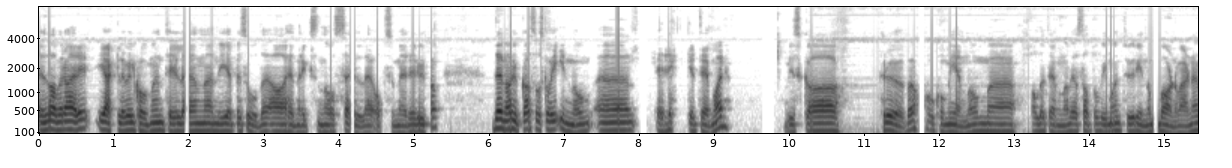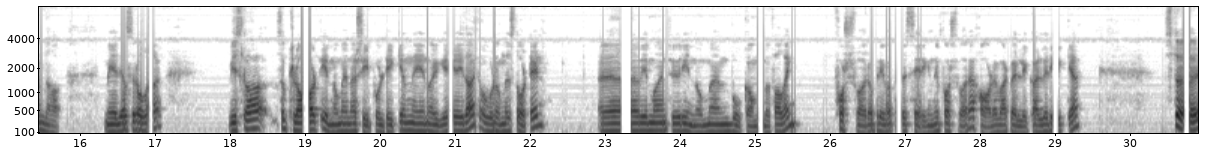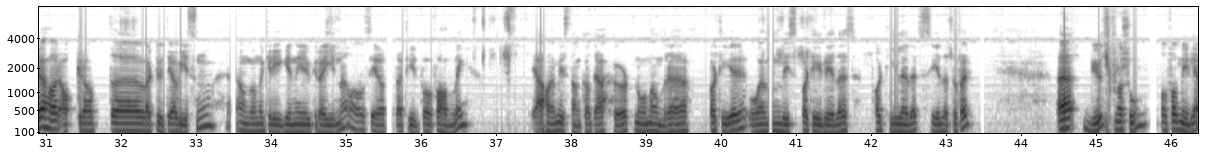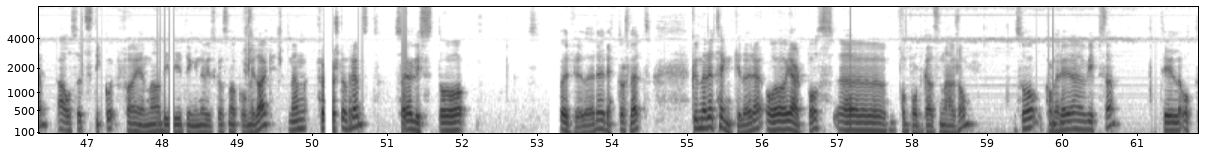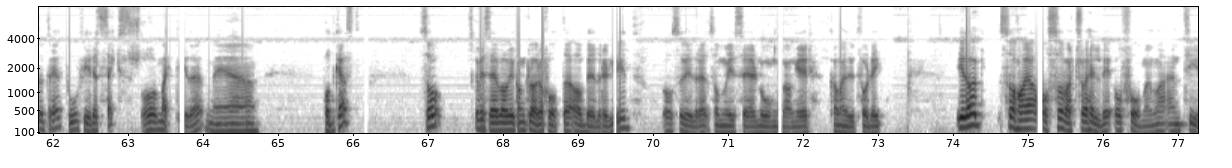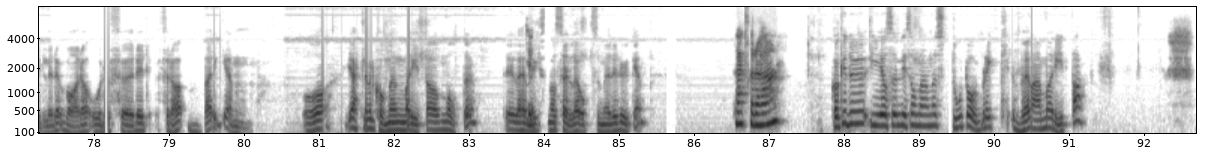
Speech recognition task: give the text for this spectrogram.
Mine damer og herrer, hjertelig velkommen til en ny episode av Henriksen og Selle oppsummerer uka. Denne uka så skal vi innom en rekke temaer. Vi skal prøve å komme gjennom eh, alle temaene vi har satt opp. Vi må en tur innom barnevernet, medias rolle. Vi skal så klart innom energipolitikken i Norge i dag, og hvordan det står til. Eh, vi må en tur innom en bokanbefaling. Forsvaret og privatiseringen i Forsvaret. Har det vært vellykka eller ikke? Støre har akkurat uh, vært ute i avisen angående krigen i Ukraina og sier at det er tid for forhandling. Jeg har jo mistanke at jeg har hørt noen andre partier og en viss partileder, partileder si dette før. Uh, Gud, nasjon og familien er også et stikkord for en av de tingene vi skal snakke om i dag. Men først og fremst så har jeg lyst til å spørre dere rett og slett Kunne dere tenke dere å hjelpe oss uh, på podkasten her sånn? Så kan dere vippse til 83246 og merke det med podkast. Så skal vi se hva vi kan klare å få til av bedre lyd osv. som vi ser noen ganger kan være en utfordring. I dag så har jeg også vært så heldig å få med meg en tidligere varaordfører fra Bergen. Og hjertelig velkommen Marita Molte til Henriksen og Selle oppsummerer uken. Takk skal du ha. Kan ikke du gi oss sånn en stort overblikk? Hvem er Marita?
